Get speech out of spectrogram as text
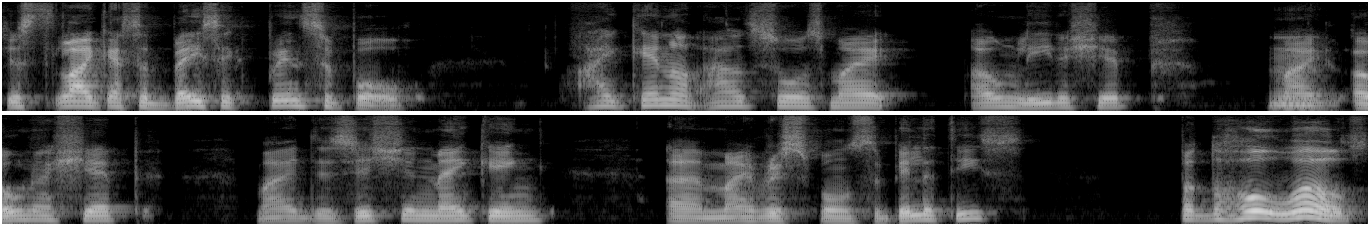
just like as a basic principle, I cannot outsource my own leadership, mm. my ownership, my decision making, uh, my responsibilities. But the whole world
